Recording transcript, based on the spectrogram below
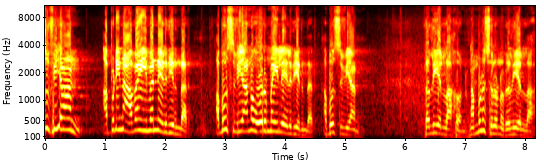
சுஃபியான் அப்படின்னு அவன் இவன் எழுதியிருந்தார். அபூ சுஃபியான ஒருமையில் எழுதியிருந்தார். அபு சுஃபியான் ரலி அல்லாஹோன் நம்மளும் சொல்லணும் ரலி அல்லாஹ்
